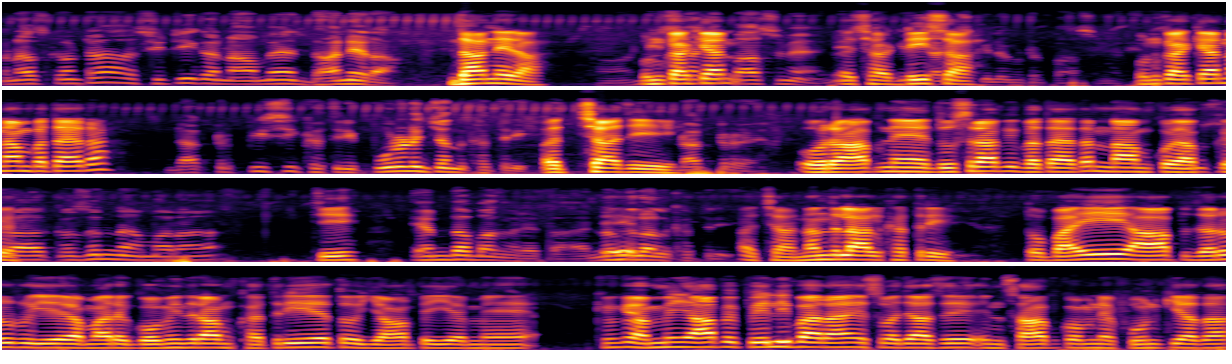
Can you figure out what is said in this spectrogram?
बनासकांठा सिटी का नाम है धानेरा। धानेरा। हाँ, उनका क्या पास में अच्छा, डीसा। किलोमीटर पास में। उनका क्या नाम बताया था? Doctor P C Khatri Purnachand Khatri. अच्छा जी। डॉक्टर है। और आपने दूसरा भी बताया था नाम कोई आपके? कज़न है हमारा। जी। अहमदाबाद में रहता है नंदलाल खत्री। अच्छा नंदलाल खत्री। तो भाई आप ज़रूर ये हमारे गोविंद राम खत्री है तो यहाँ पे ये मैं क्योंकि हमें यहाँ पे पहली बार आए इस वजह से इन साहब को हमने फ़ोन किया था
